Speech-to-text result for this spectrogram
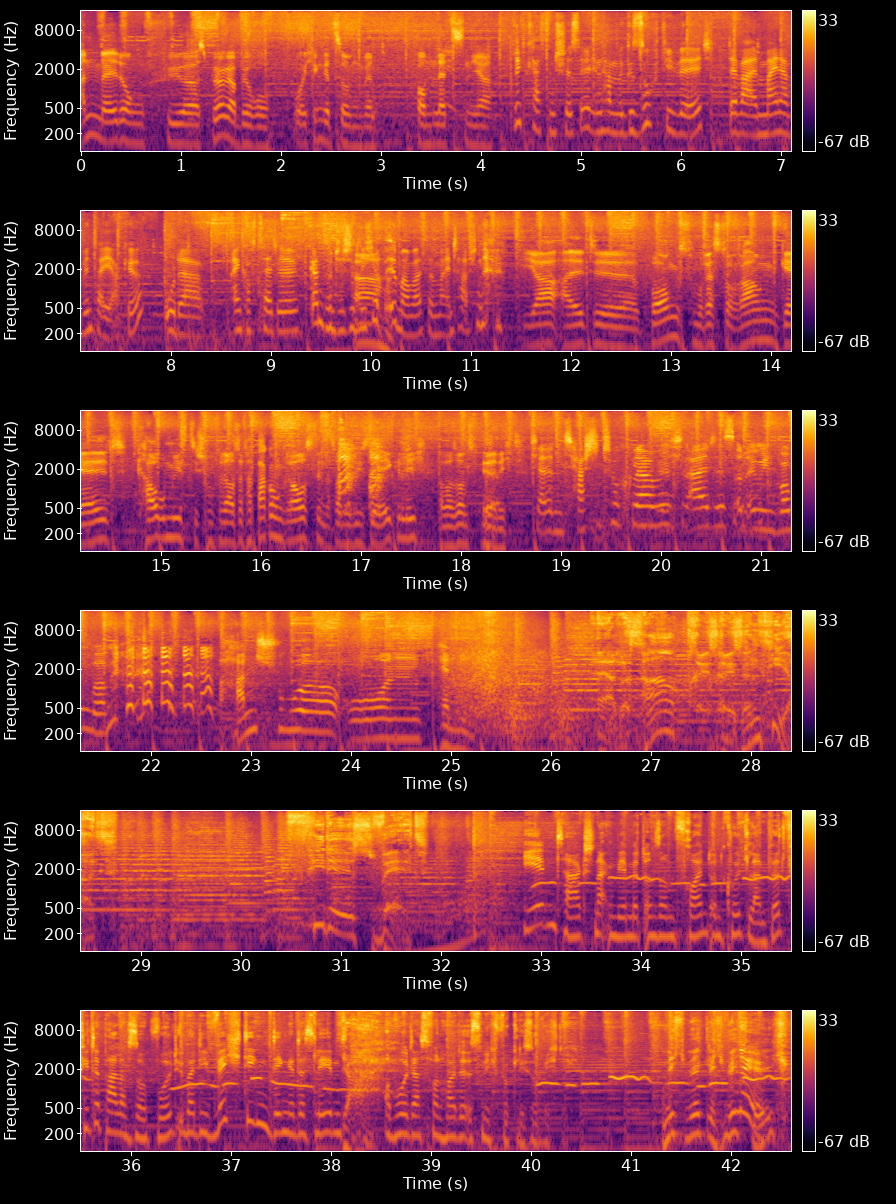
Anmeldung fürs Bürgerbüro, wo ich hingezogen bin vom letzten Jahr. Briefkastenschlüssel, den haben wir gesucht wie wild. Der war in meiner Winterjacke. Oder Einkaufszettel, ganz unterschiedlich. Ich Aha. habe immer was in meinen Taschen. Ja, alte Bons vom Restaurant, Geld, Kaugummis, die schon von aus der Verpackung raus sind. Das war natürlich sehr ekelig, aber sonst mehr nicht. Ich hatte ein Taschentuch, glaube ich, ein altes und irgendwie ein Bonbon. Handschuhe und Handy. RSH präsentiert Fides Welt. Jeden Tag schnacken wir mit unserem Freund und Kultlandwirt Fiete Palachsogwold über die wichtigen Dinge des Lebens. Ja. Obwohl das von heute ist nicht wirklich so wichtig. Nicht wirklich wichtig.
